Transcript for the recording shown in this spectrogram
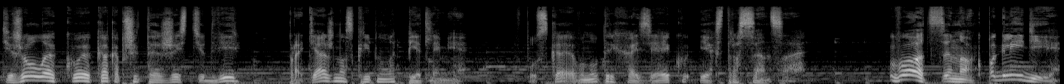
Тяжелая, кое-как обшитая жестью дверь протяжно скрипнула петлями, впуская внутрь хозяйку экстрасенса. «Вот, сынок, погляди!»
